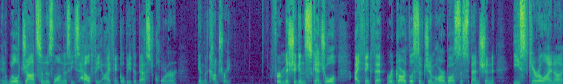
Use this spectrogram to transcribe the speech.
And Will Johnson, as long as he's healthy, I think will be the best corner in the country. For Michigan's schedule, I think that regardless of Jim Harbaugh's suspension, East Carolina,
